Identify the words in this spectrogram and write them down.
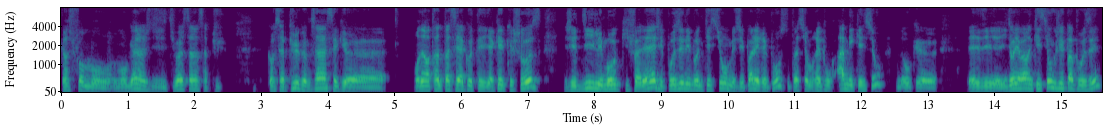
quand je forme mon, mon gars, là, je dis, tu vois, ça, ça pue. Quand ça pue comme ça, c'est que on est en train de passer à côté. Il y a quelque chose. J'ai dit les mots qu'il fallait, j'ai posé les bonnes questions, mais j'ai pas les réponses. Le patient me répond à mes questions? Donc, il doit y avoir une question que je n'ai pas posée.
